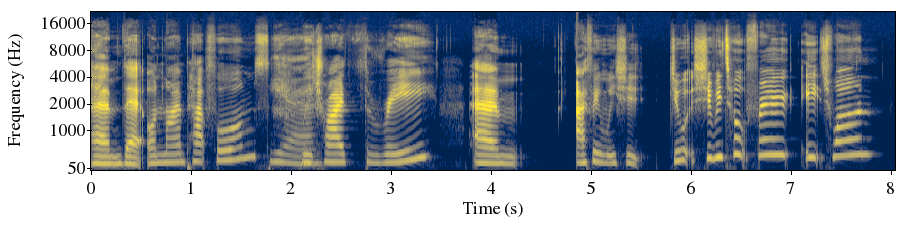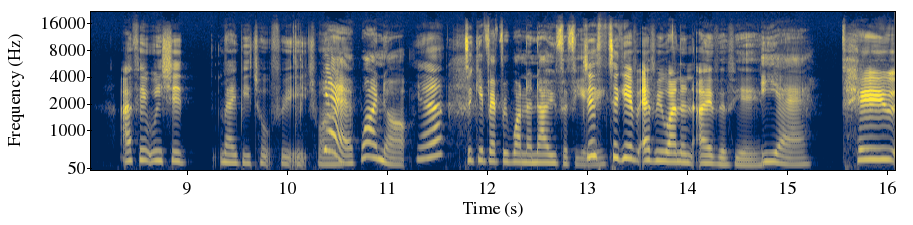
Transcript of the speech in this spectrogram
um their online platforms. Yeah. We tried three. Um, I think we should do. Should we talk through each one? I think we should maybe talk through each one. Yeah, why not? Yeah. To give everyone an overview. Just to give everyone an overview. yeah. Who,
